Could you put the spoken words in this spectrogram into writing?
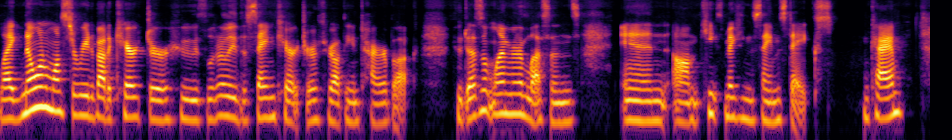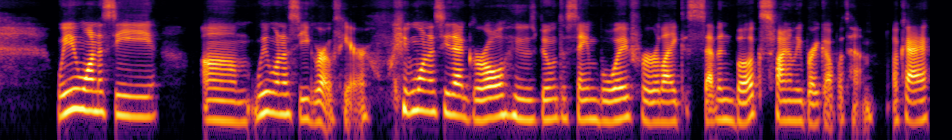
Like, no one wants to read about a character who's literally the same character throughout the entire book, who doesn't learn their lessons and um, keeps making the same mistakes. Okay. We want to see. Um, we want to see growth here. We want to see that girl who's been with the same boy for like seven books finally break up with him. Okay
